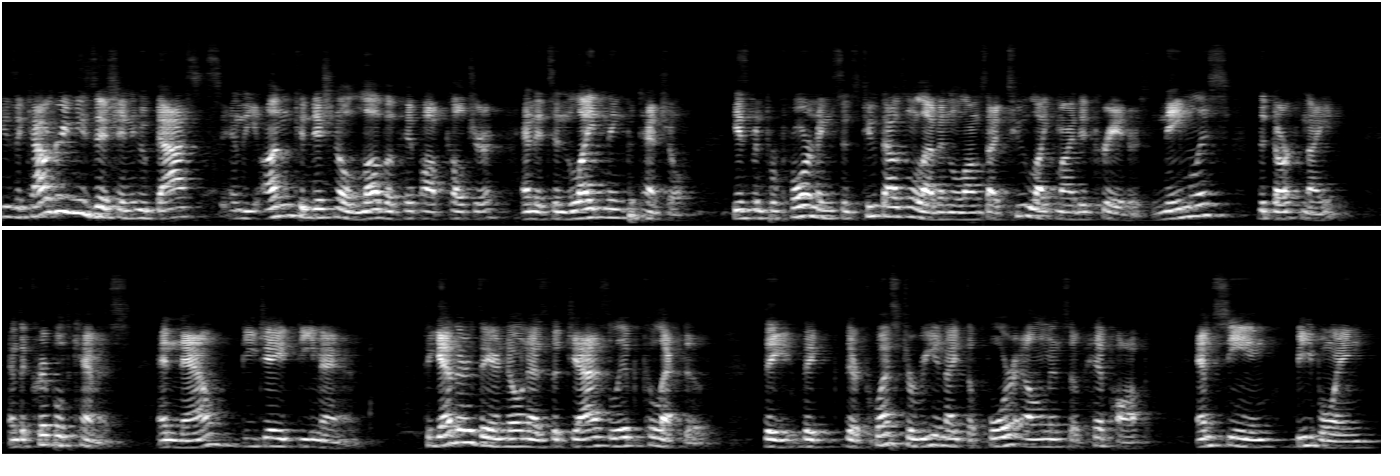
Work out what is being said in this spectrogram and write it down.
He's a Calgary musician who basks in the unconditional love of hip hop culture and its enlightening potential. He has been performing since 2011 alongside two like minded creators, Nameless, The Dark Knight, and The Crippled Chemist, and now DJ D Man. Together, they are known as the Jazzlib Collective. They, they, their quest to reunite the four elements of hip hop MCing, b boying,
